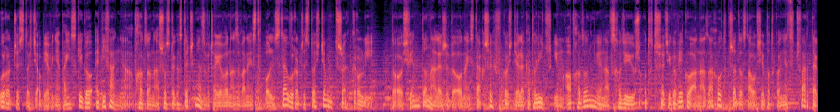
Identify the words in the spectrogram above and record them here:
Uroczystość objawienia pańskiego Epifania, obchodzona 6 stycznia, zwyczajowo nazywana jest w Polsce uroczystością Trzech Króli. To święto należy do najstarszych w kościele katolickim. Obchodzono je na wschodzie już od III wieku, a na zachód przedostało się pod koniec IV.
